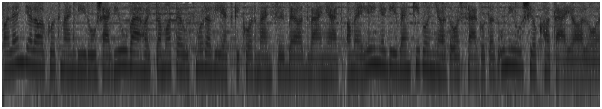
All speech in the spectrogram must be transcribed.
A Lengyel Alkotmánybíróság jóváhagyta Mateusz Morawiecki kormányfő beadványát, amely lényegében kivonja az országot az uniós jog hatája alól.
